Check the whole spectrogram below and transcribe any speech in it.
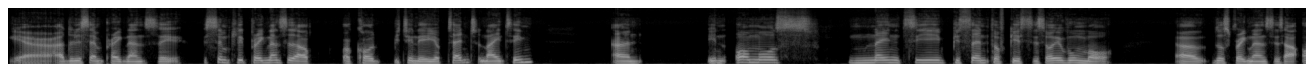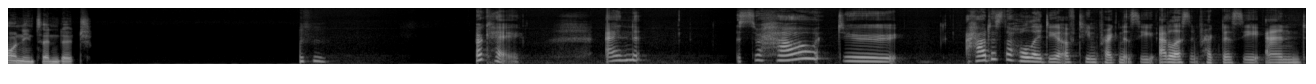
yeah, adolescent pregnancy, simply pregnancy that occurred between the age of 10 to 19. And in almost 90% of cases, or even more, uh, those pregnancies are unintended. Mm-hmm. Okay. And so how do how does the whole idea of teen pregnancy, adolescent pregnancy and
